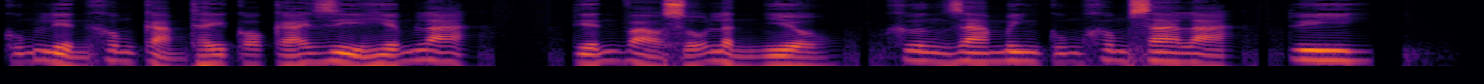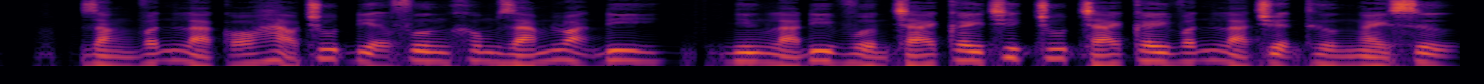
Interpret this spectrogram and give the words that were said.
cũng liền không cảm thấy có cái gì hiếm lạ. Tiến vào số lần nhiều, Khương Gia Minh cũng không xa lạ, tuy rằng vẫn là có hảo chút địa phương không dám loạn đi, nhưng là đi vườn trái cây trích chút trái cây vẫn là chuyện thường ngày sự.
